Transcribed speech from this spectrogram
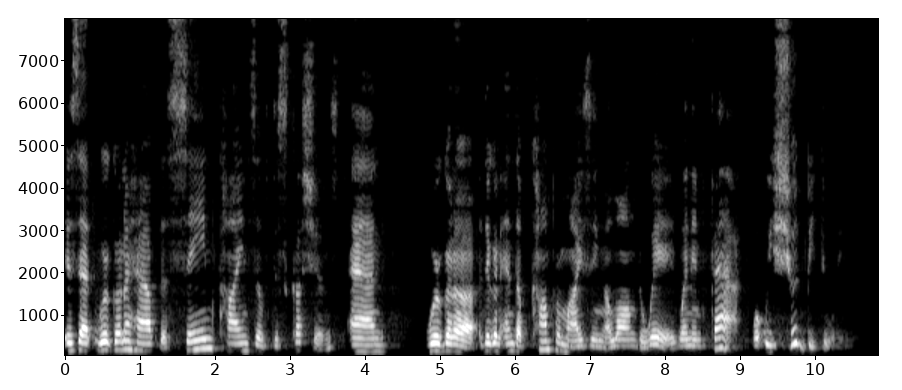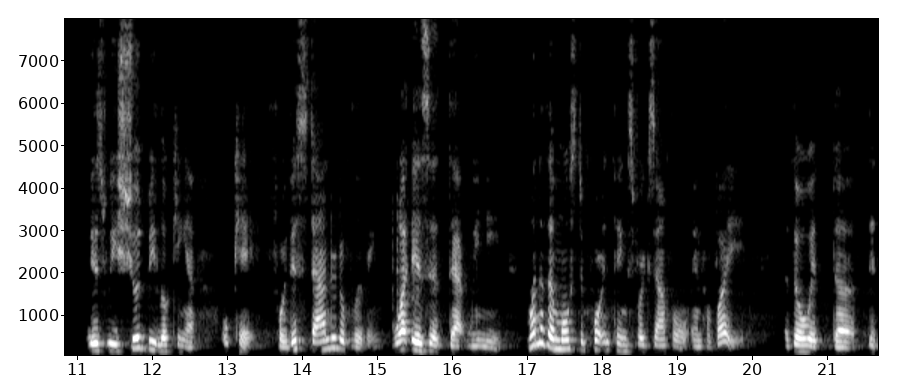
is that we're going to have the same kinds of discussions and we're going to they're going to end up compromising along the way when in fact what we should be doing is we should be looking at okay for this standard of living, what is it that we need? One of the most important things, for example, in Hawaii, though it uh, it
